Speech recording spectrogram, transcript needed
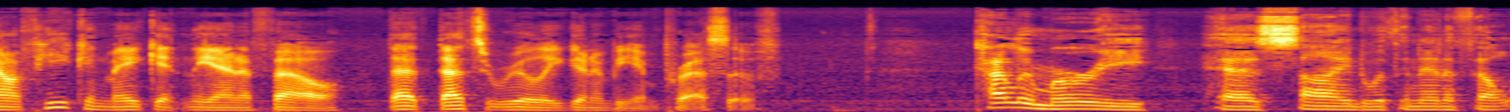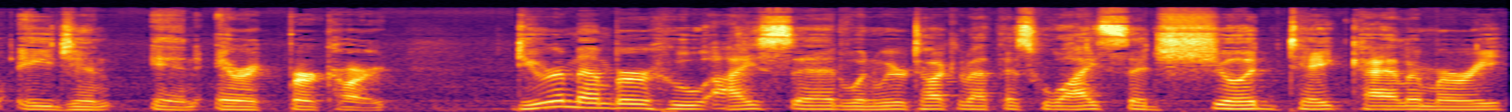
Now, if he can make it in the NFL, that that's really going to be impressive. Kyler Murray has signed with an NFL agent in Erik Burkhardt. Do you remember who I said when we were talking about this? Who I said should take Kyler Murray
